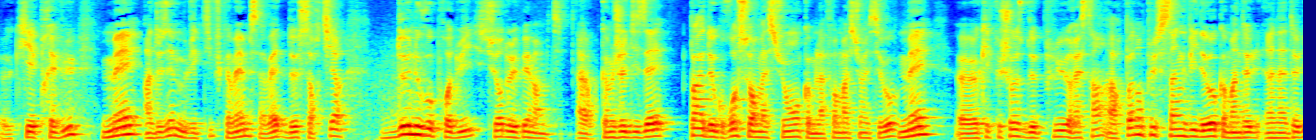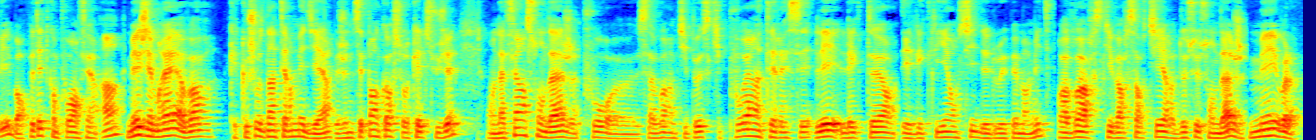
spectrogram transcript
euh, qui est prévue, mais un deuxième objectif quand même, ça va être de sortir de nouveaux produits sur WP Marmite. Alors, comme je le disais, pas de grosses formations comme la formation SEO, mais euh, quelque chose de plus restreint. Alors pas non plus 5 vidéos comme un atelier, bon peut-être qu'on pourra en faire un, mais j'aimerais avoir quelque chose d'intermédiaire. Je ne sais pas encore sur quel sujet. On a fait un sondage pour euh, savoir un petit peu ce qui pourrait intéresser les lecteurs et les clients aussi de WP Marmite. On va voir ce qui va ressortir de ce sondage. Mais voilà,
